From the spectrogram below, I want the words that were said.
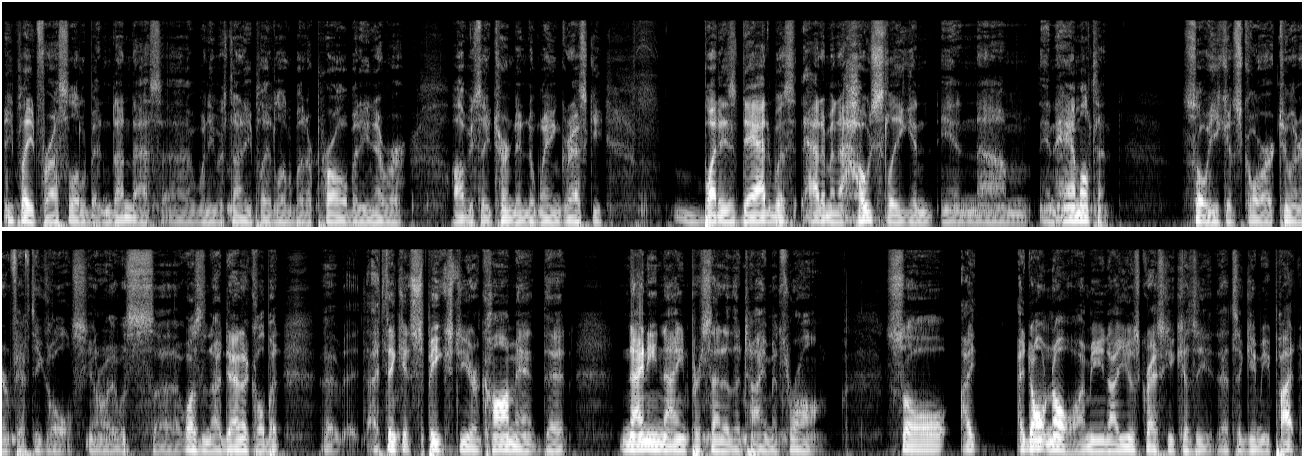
He played for us a little bit in Dundas. Uh, when he was done, he played a little bit of pro, but he never obviously turned into Wayne Gretzky. But his dad was had him in a house league in in um, in Hamilton, so he could score 250 goals. You know, it was uh, it wasn't identical, but uh, I think it speaks to your comment that 99% of the time it's wrong. So I I don't know. I mean, I use Gretzky because that's a gimme putt,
